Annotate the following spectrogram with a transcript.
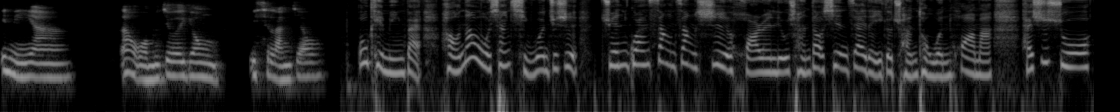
印尼呀，那我们就会用伊斯兰教。OK，明白。好，那我想请问，就是捐棺丧葬是华人流传到现在的一个传统文化吗？还是说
